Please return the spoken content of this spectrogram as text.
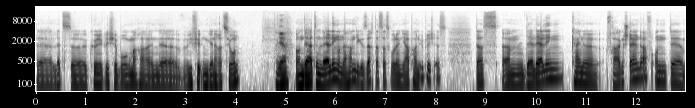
der letzte königliche Bogenmacher in der wievielten Generation. Ja. Und der hat einen Lehrling und da haben die gesagt, dass das wohl in Japan üblich ist, dass ähm, der Lehrling keine Fragen stellen darf und der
